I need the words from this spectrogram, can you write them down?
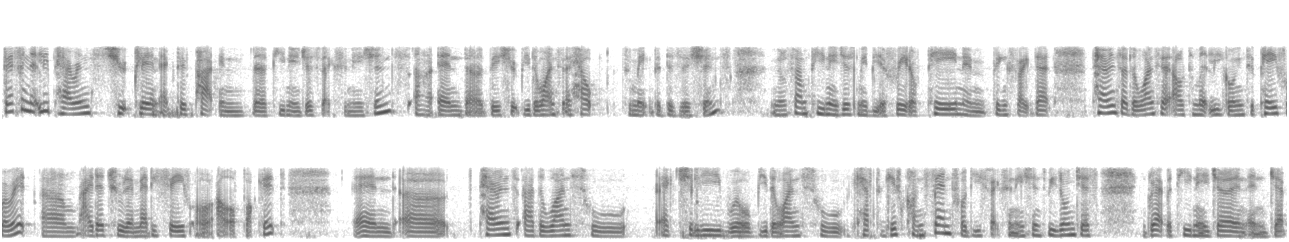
Definitely, parents should play an active part in the teenagers' vaccinations, uh, and uh, they should be the ones that help to make the decisions. You know, some teenagers may be afraid of pain and things like that. Parents are the ones that are ultimately going to pay for it, um, either through their MediSave or out of pocket. And uh, parents are the ones who actually will be the ones who have to give consent for these vaccinations. We don't just grab a teenager and, and jab,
